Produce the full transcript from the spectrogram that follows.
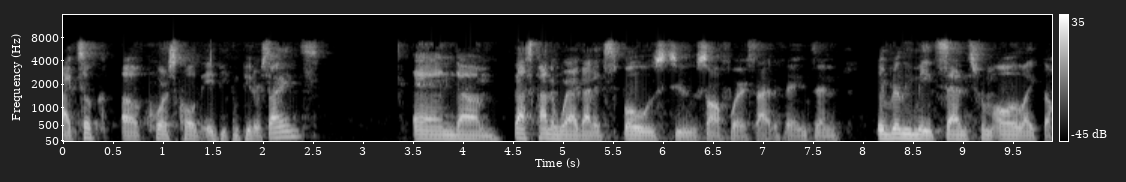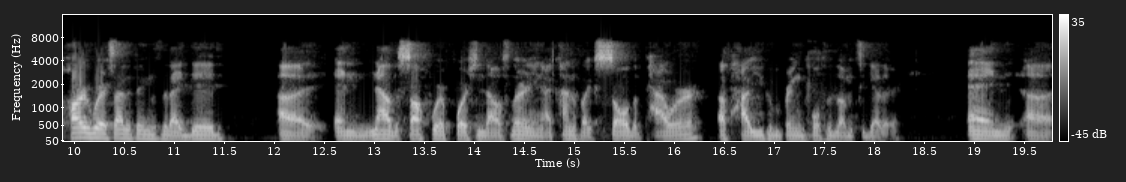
I took a course called AP Computer Science and um, that's kind of where I got exposed to software side of things, and it really made sense from all like the hardware side of things that I did, uh, and now the software portion that I was learning, I kind of like saw the power of how you can bring both of them together. And uh,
